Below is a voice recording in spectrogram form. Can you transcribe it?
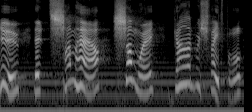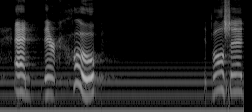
knew that somehow, some way, God was faithful and their hope that Paul said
